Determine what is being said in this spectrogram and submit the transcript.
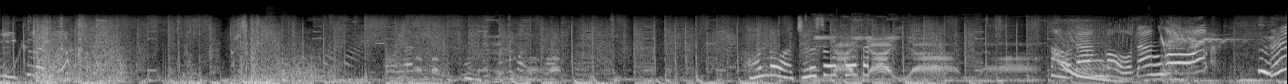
行くわよ今度は重装 Iya, 交代 iya, iya, iya. お団子お団子え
